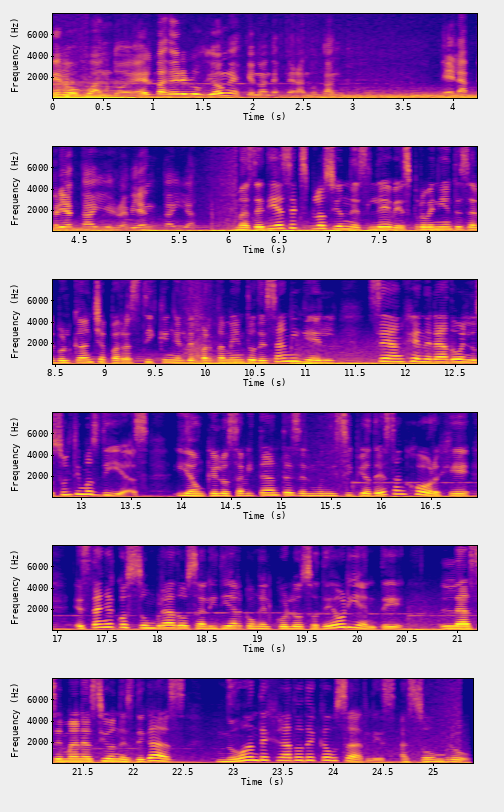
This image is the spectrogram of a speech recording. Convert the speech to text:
Pero cuando él va a hacer erupción es que no anda esperando tanto. Él aprieta y revienta y ya. Más de 10 explosiones leves provenientes del volcán Chaparrastique en el departamento de San Miguel se han generado en los últimos días y aunque los habitantes del municipio de San Jorge están acostumbrados a lidiar con el coloso de Oriente, las emanaciones de gas no han dejado de causarles asombro.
